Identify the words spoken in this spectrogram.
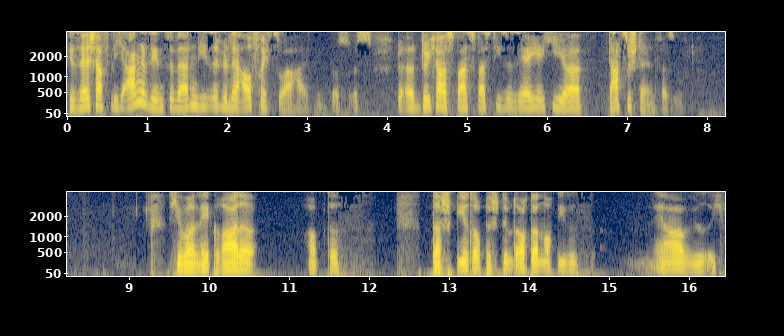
gesellschaftlich angesehen zu werden, diese Hülle aufrechtzuerhalten. Das ist äh, durchaus was, was diese Serie hier darzustellen versucht. Ich überlege gerade, ob das, das spielt doch bestimmt auch dann noch dieses, ja, ich,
